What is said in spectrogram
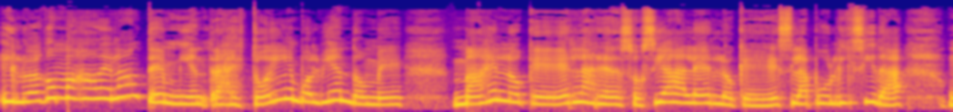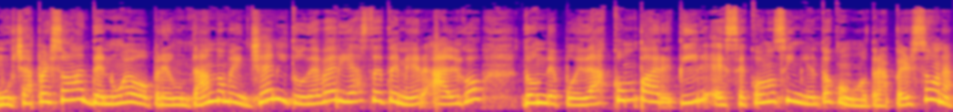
y luego más adelante, mientras estoy envolviéndome más en lo que es las redes sociales, lo que es la publicidad, muchas personas de nuevo preguntándome, Jenny, tú deberías de tener algo donde puedas compartir ese conocimiento con otras personas.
